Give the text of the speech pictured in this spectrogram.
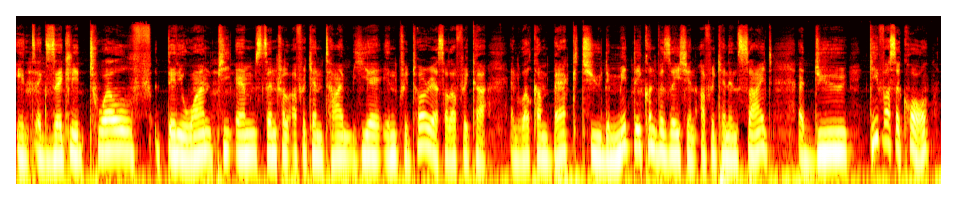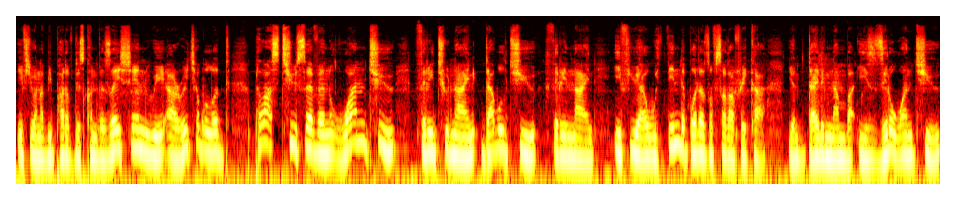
It's exactly 12:31 p.m. Central African Time here in Pretoria, South Africa, and welcome back to the midday conversation, African Insight. Uh, do give us a call if you want to be part of this conversation. We are reachable at plus two seven one two three two nine double two three nine. If you are within the borders of South Africa, your dialing number is zero one two.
